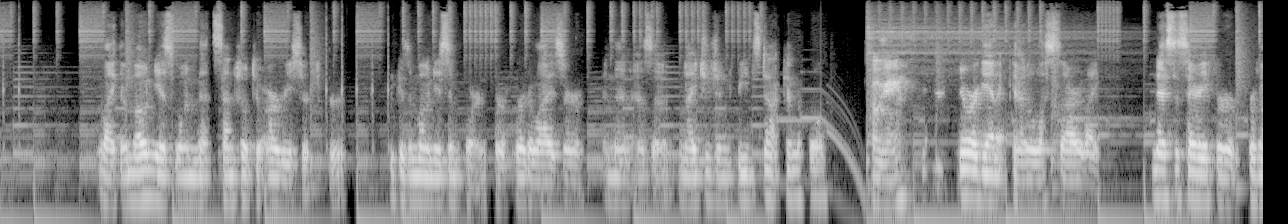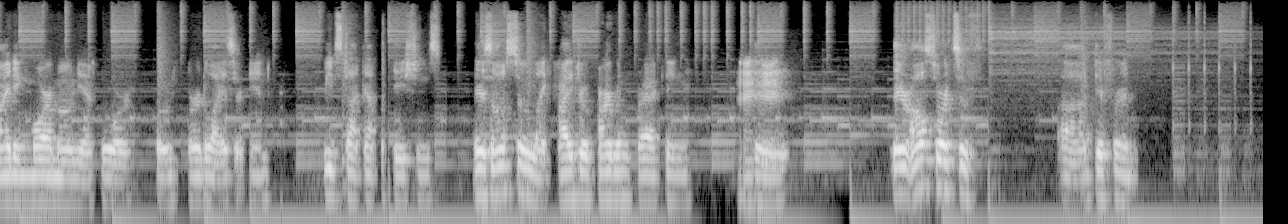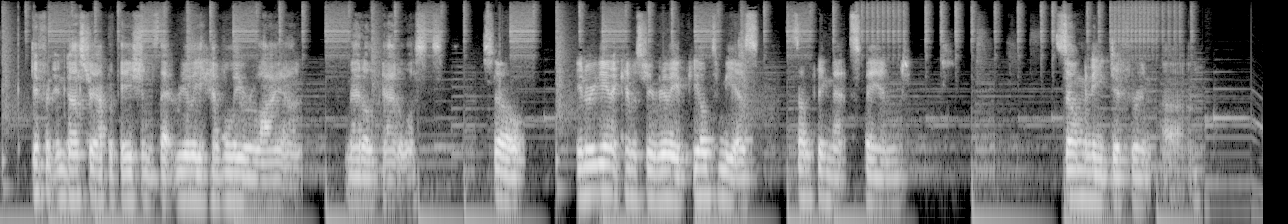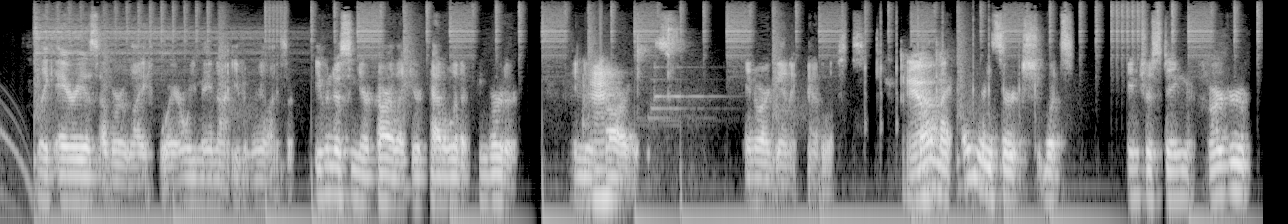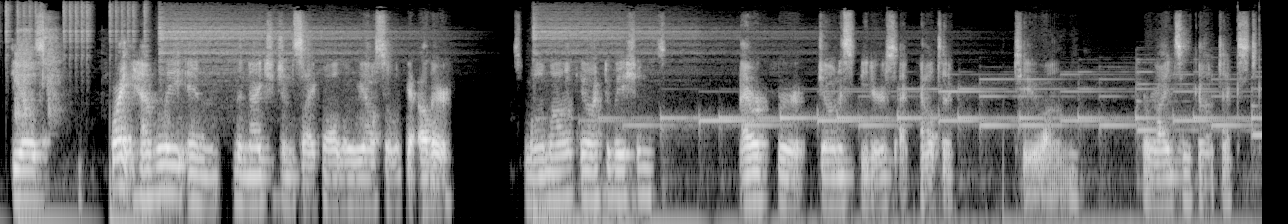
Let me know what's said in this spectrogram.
like ammonia is one that's central to our research group because ammonia is important for fertilizer and then as a nitrogen feedstock chemical. Okay. Inorganic catalysts are like necessary for providing more ammonia for both fertilizer and feedstock applications. There's also like hydrocarbon cracking. Mhm. There, there are all sorts of uh, different different industrial applications that really heavily rely on metal catalysts. So, inorganic chemistry really appealed to me as something that spanned so many different uh, like areas of our life where we may not even realize it. Even just in your car, like your catalytic converter in your Mhm. car is inorganic catalysts. Yeah. Now, in my own research, what's interesting, our group deals quite heavily in the nitrogen cycle, although we also look at other small molecule activations. I work for Jonas Peters at Caltech to um, provide some context.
